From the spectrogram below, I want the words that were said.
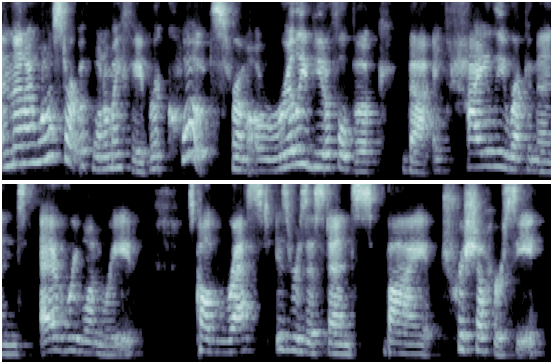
and then I want to start with one of my favorite quotes from a really beautiful book that I highly recommend everyone read. It's called Rest is Resistance by Tricia Hersey.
